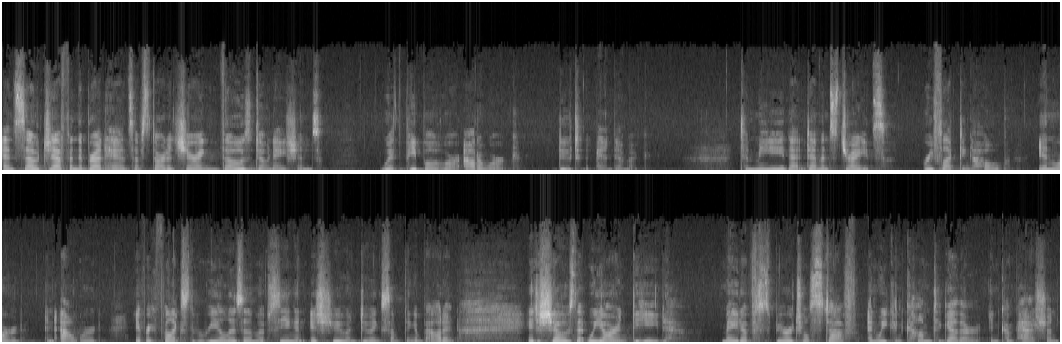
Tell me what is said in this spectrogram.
And so Jeff and the breadheads have started sharing those donations with people who are out of work due to the pandemic. To me, that demonstrates reflecting hope inward and outward it reflects the realism of seeing an issue and doing something about it. It shows that we are indeed made of spiritual stuff and we can come together in compassion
